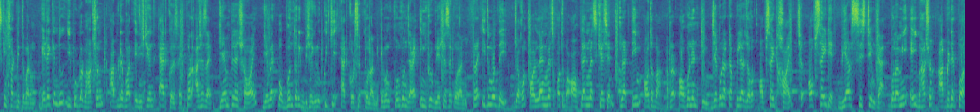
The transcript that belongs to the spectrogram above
স্ক্রিনশট নিতে পারবেন। এটা কিন্তু ই ফুটবল ভার্সন আপডেটের পর এই জিনিসটি কিন্তু অ্যাড করেছে এরপর আসা যায় গেম প্লের সময় গেমের অভ্যন্তরিক বিষয়গুলো কি কি অ্যাড করছে কোনামি এবং কোন কোন জায়গায় ইমপ্রুভ নিয়ে এসেছে কোনামি আপনারা ইতিমধ্যেই যখন অনলাইন ম্যাচ অথবা অফলাইন ম্যাচ খেলছেন, আপনার টিম অথবা আপনার অপোনেন্ট টিম যে কোনো একটা প্লেয়ার যখন অফসাইড হয়, সে অফসাইডের ভিআর সিস্টেমটা কোনামি এই ভার্সন আপডেটের পর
